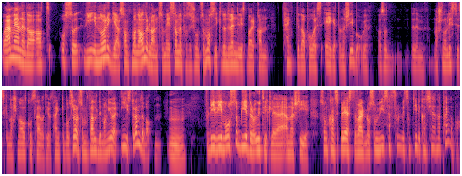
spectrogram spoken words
Og jeg mener da at også vi i Norge, samt mange andre land som er i samme posisjon som oss, ikke nødvendigvis bare kan tenke da på vårt eget energibehov. Altså det nasjonalistiske, nasjonalkonservative tenker på oss sjøl, som veldig mange gjør i strømdebatten. Fordi vi må også bidra og utvikle energi som kan spres til verden, og som vi selvfølgelig samtidig kan tjene penger på.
